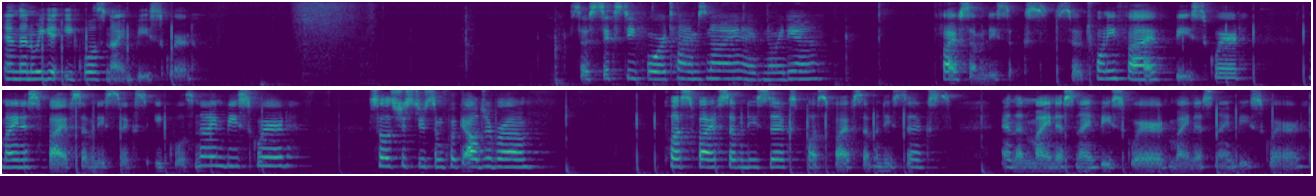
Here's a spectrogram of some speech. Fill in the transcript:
And then we get equals 9b squared. So 64 times 9, I have no idea. 576. So 25b squared minus 576 equals 9b squared. So let's just do some quick algebra. Plus 576 plus 576 and then minus 9b squared minus 9b squared.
